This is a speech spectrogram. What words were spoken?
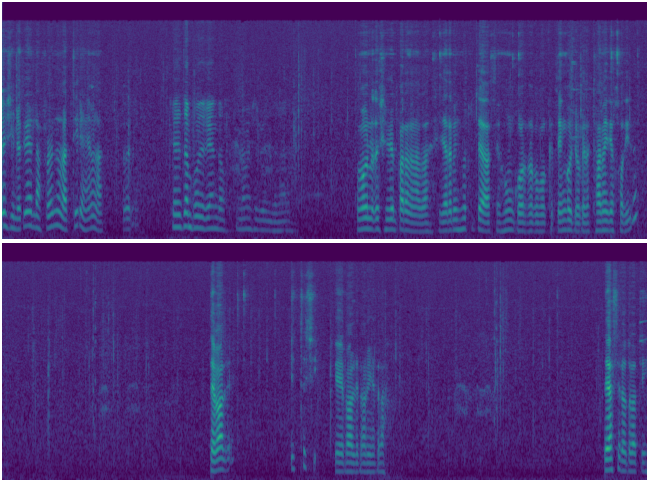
Oye, si no quieres las flores no las tires, eh. las- Que se están pudriendo. No me sirven de nada. ¿Cómo que no te sirven para nada? Si ahora mismo tú te haces un gorro como el que tengo yo, que está medio jodido. Te vale. Este sí, que vale para mierda. Te voy a hacer otro a ti.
